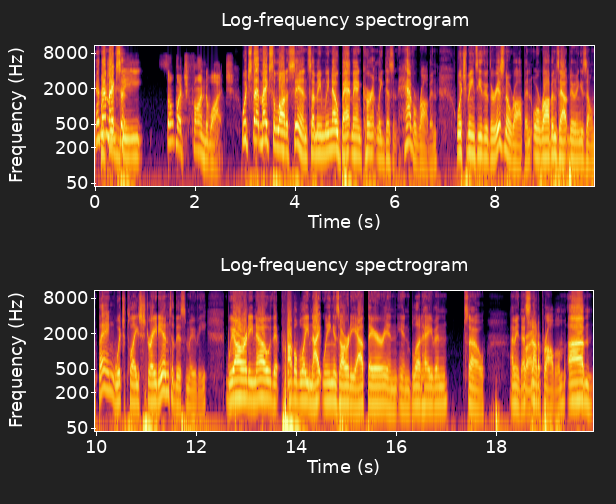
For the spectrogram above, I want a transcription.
And that makes it be so much fun to watch. Which that makes a lot of sense. I mean, we know Batman currently doesn't have a Robin, which means either there is no Robin or Robin's out doing his own thing, which plays straight into this movie. We already know that probably Nightwing is already out there in in Blüdhaven, so I mean that's Right. not a problem. Um,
